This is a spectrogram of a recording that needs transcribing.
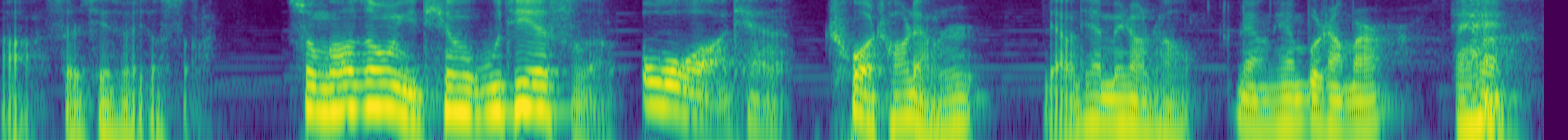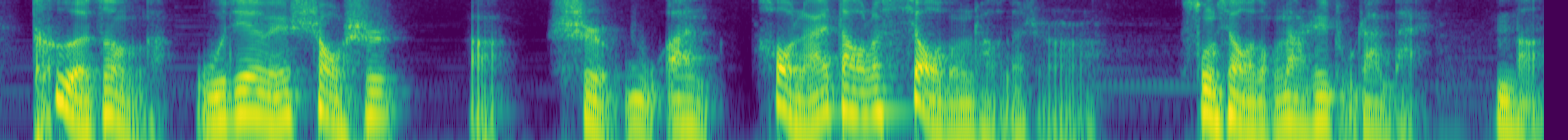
啊，四十七岁就死了。宋高宗一听吴阶死了，我、天啊，辍朝两日，两天没上朝，两天不上班，哎，啊特赠啊吴阶为少师啊，是武安。后来到了孝宗朝的时候，宋孝宗那是一主战派嗯啊，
